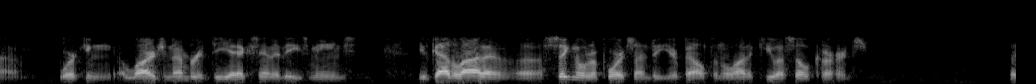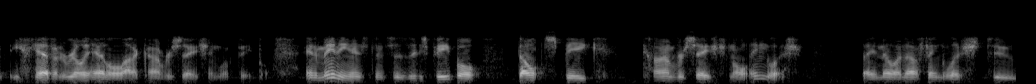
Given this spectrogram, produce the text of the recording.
Uh, working a large number of DX entities means you've got a lot of uh, signal reports under your belt and a lot of QSL cards but you haven't really had a lot of conversation with people. And in many instances, these people don't speak conversational English. They know enough English to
